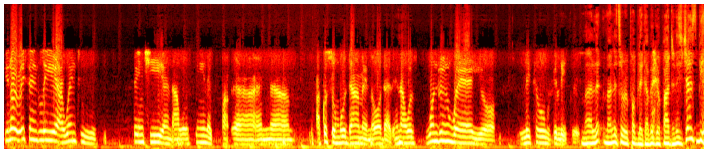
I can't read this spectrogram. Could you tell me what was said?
You know, recently I went to Senchi and I was seeing a, uh, an um, Akosombo Dam and all that, and I was wondering where your little village is. My, li- my little republic, I beg your pardon. It's just Yeah,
